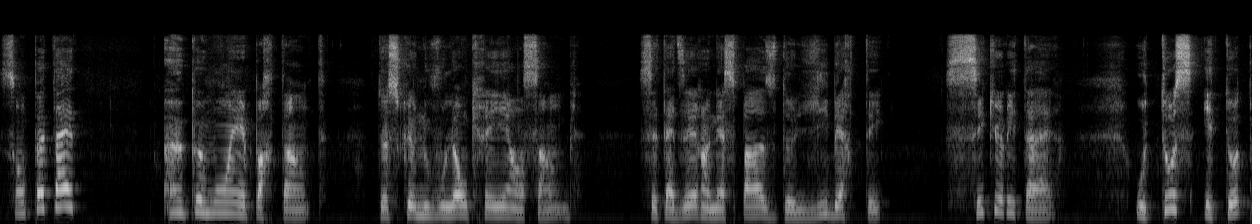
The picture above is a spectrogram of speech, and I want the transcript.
sont peut-être un peu moins importantes de ce que nous voulons créer ensemble, c'est-à-dire un espace de liberté, sécuritaire, où tous et toutes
